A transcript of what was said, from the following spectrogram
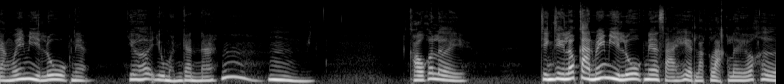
ยังไม่มีลูกเนี่ย เยอะอยู่เหมือนกันนะ อืมอืมเขาก็เลย จริง ๆ แล้วการไม่มีลูกเนี่ยสาเหตุหลัก ๆ เลยก็คือ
